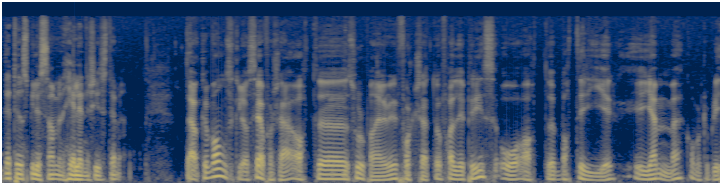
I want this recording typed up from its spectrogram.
dette til å spille sammen, hele energisystemet. Det er jo ikke vanskelig å se for seg at uh, solpaneler vil fortsette å falle i pris, og at uh, batterier hjemme kommer til å bli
